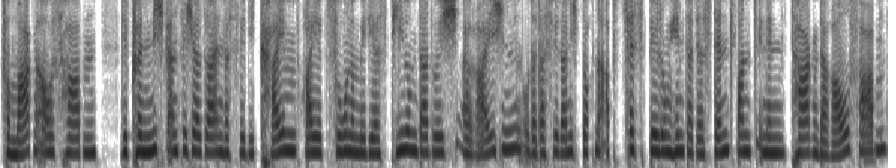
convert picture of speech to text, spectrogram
vom Magen aus haben. Wir können nicht ganz sicher sein, dass wir die keimfreie Zone Mediastinum dadurch erreichen oder dass wir da nicht doch eine Abszessbildung hinter der Stentwand in den Tagen darauf haben.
